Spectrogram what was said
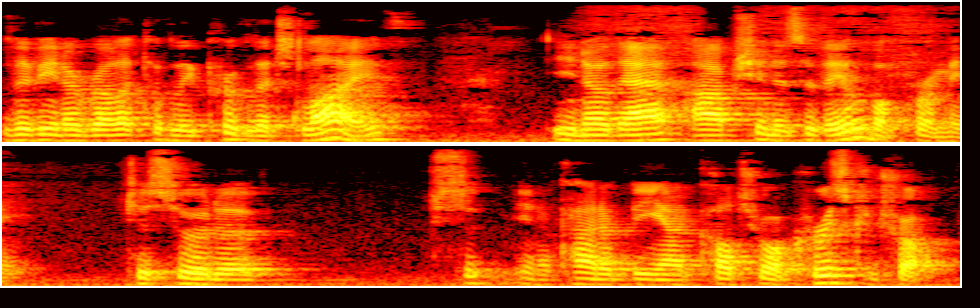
living a relatively privileged life. You know, that option is available for me to sort of, you know, kind of be on cultural cruise control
